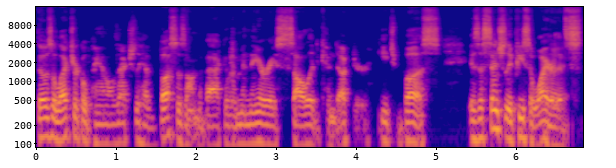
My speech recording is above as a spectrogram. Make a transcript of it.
those electrical panels actually have buses on the back of them and they are a solid conductor. Each bus is essentially a piece of wire right. that's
